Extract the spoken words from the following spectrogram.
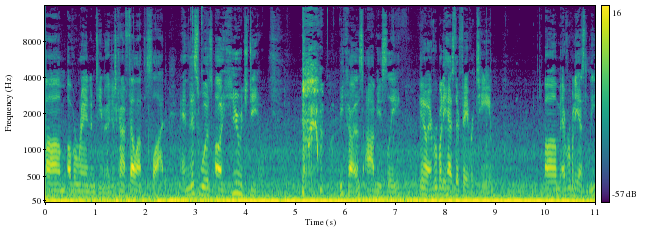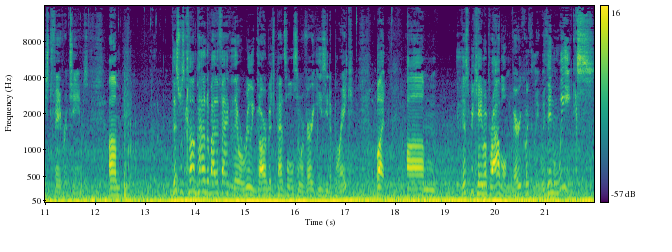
um, of a random team. And they just kind of fell out the slot. And this was a huge deal because obviously, you know, everybody has their favorite team. Um, everybody has least favorite teams. Um, this was compounded by the fact that they were really garbage pencils and were very easy to break. But um, this became a problem very quickly. Within weeks,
